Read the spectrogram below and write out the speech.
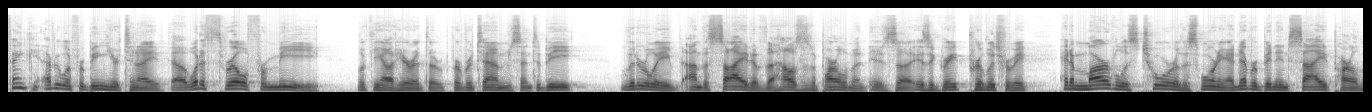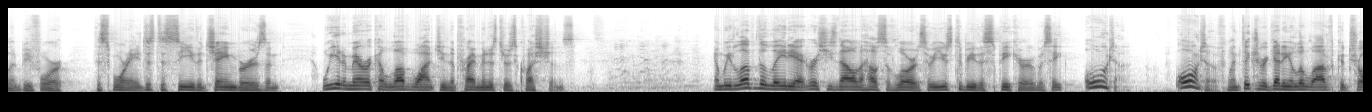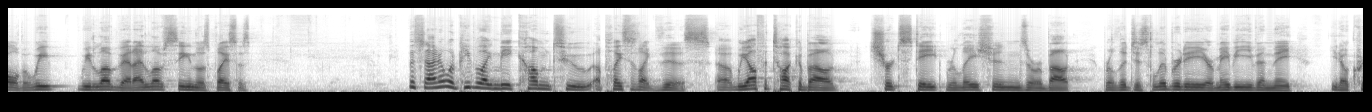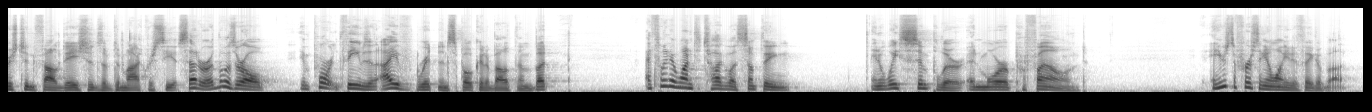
thank everyone for being here tonight. Uh, what a thrill for me looking out here at the River Thames and to be literally on the side of the Houses of Parliament is uh, is a great privilege for me. Had a marvelous tour this morning. I'd never been inside Parliament before this morning, just to see the chambers. And we in America love watching the Prime Minister's questions. And we love the lady. I heard she's now in the House of Lords, who used to be the Speaker, would say order, order when things were getting a little out of control. But we we love that. I love seeing those places. Listen, I know when people like me come to uh, places like this, uh, we often talk about church state relations or about religious liberty or maybe even the you know Christian foundations of democracy, et cetera. Those are all important themes, and I've written and spoken about them. But I thought I wanted to talk about something in a way simpler and more profound. And here's the first thing I want you to think about:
